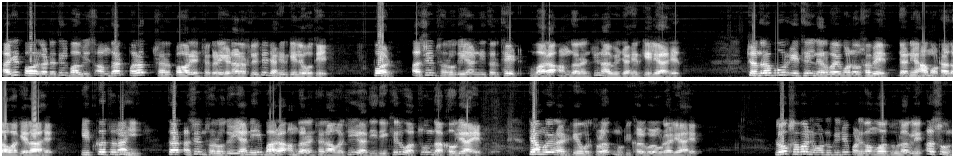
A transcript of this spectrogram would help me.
अजित पवार गटातील बावीस आमदार परत शरद पवार यांच्याकडे येणार असल्याचे जाहीर केले होते. पण असीम सरोदे यांनी तर थेट बारा आमदारांची नावे जाहीर केली आहेत. चंद्रपूर येथील निर्भय बनसभेत त्यांनी हा मोठा दावा केला आहे. इतकंच नाही तर असीम सरोदे यांनी बारा आमदारांच्या नावाची यादी देखील वाचून दाखवली आहे. त्यामुळे राजकीय वर्तुळात मोठी खळबळ उडाली आहे. लोकसभा निवडणुकीचे पडगाम वाजू लागले असून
